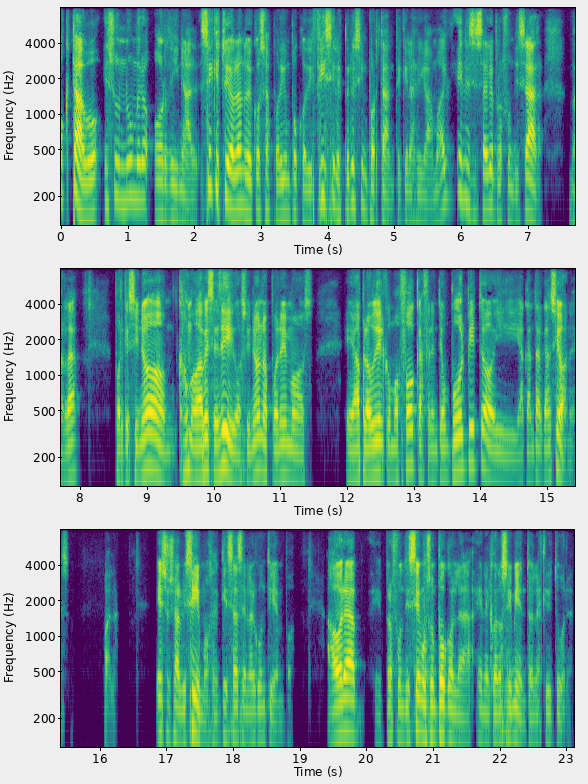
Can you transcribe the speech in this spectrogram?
Octavo es un número ordinal. Sé que estoy hablando de cosas por ahí un poco difíciles, pero es importante que las digamos. Es necesario profundizar, ¿verdad? Porque si no, como a veces digo, si no nos ponemos eh, a aplaudir como foca frente a un púlpito y a cantar canciones. Bueno, eso ya lo hicimos eh, quizás en algún tiempo. Ahora eh, profundicemos un poco en, en el conocimiento, en la escritura.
